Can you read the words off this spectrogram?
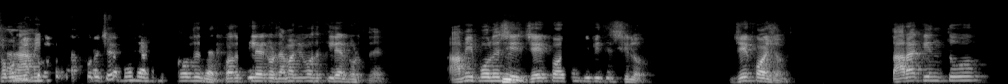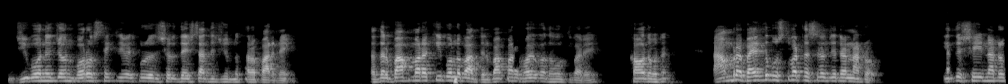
সমন্বিত কাজ করেছে। বলি, দেন কথা ক্লিয়ার করতে আমাকে কথা ক্লিয়ার করতে দেন। আমি বলেছি যে কয়জন জীবিত ছিল যে কয়জন তারা কিন্তু জীবনে যখন বড় স্যাক্রিফাইস করেছিল দেশ জাতির জন্য তারা পারে নাই। তাদের বাপ মারা কি বলে বাদ দেন বাপ মারা ভয়ে কথা বলতে পারে খাওয়া দাওয়া আমরা বাইরে বুঝতে পারতেছিলাম যেটা নাটক কিন্তু সেই নাটক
